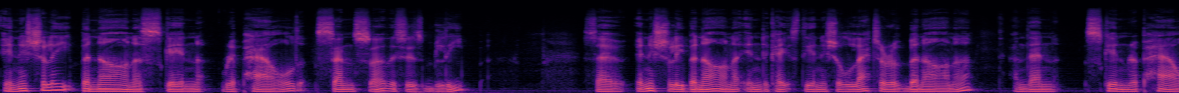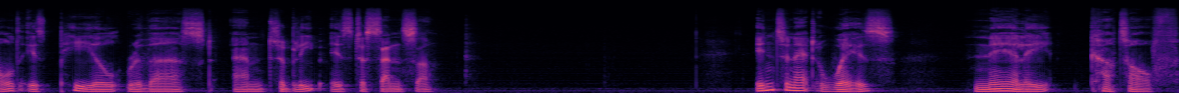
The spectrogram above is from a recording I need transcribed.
Initially, banana skin repelled sensor. This is bleep. So, initially, banana indicates the initial letter of banana, and then skin repelled is peel reversed, and to bleep is to censor. Internet whiz nearly cut off.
